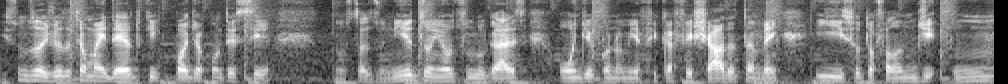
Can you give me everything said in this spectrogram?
Isso nos ajuda a ter uma ideia do que pode acontecer nos Estados Unidos ou em outros lugares onde a economia fica fechada também. E isso eu estou falando de um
